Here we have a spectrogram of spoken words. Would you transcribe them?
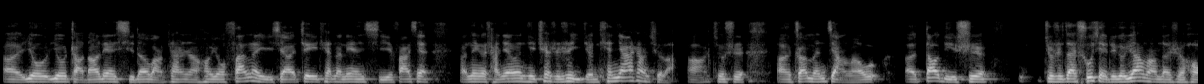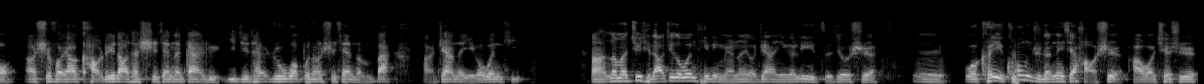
呃又又找到练习的网站，然后又翻了一下这一天的练习，发现啊那个常见问题确实是已经添加上去了啊，就是呃专门讲了呃到底是就是在书写这个愿望的时候啊是否要考虑到它实现的概率，以及它如果不能实现怎么办啊这样的一个问题。啊，那么具体到这个问题里面呢，有这样一个例子，就是，嗯，我可以控制的那些好事啊，我确实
